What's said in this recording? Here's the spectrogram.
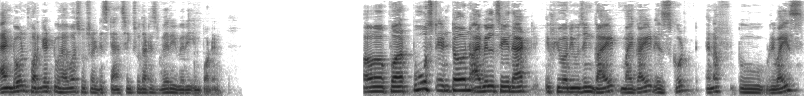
and don't forget to have a social distancing. So that is very very important. Uh, for post intern i will say that if you are using guide my guide is good enough to revise.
